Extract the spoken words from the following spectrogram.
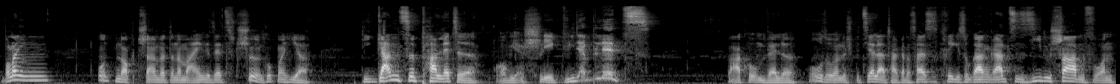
Bling. Und Noctstein wird dann nochmal eingesetzt. Schön, guck mal hier. Die ganze Palette. Oh, wie er schlägt. Wie der Blitz. Vakuumwelle. Oh, sogar eine spezielle Attacke. Das heißt, jetzt kriege ich sogar ganze sieben Schaden von.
